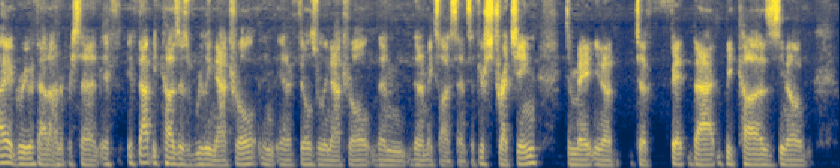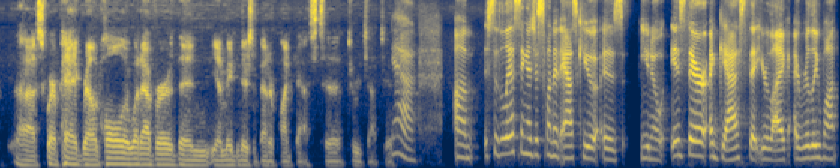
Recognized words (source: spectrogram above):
I agree with that 100%. If if that because is really natural and, and, it feels really natural, then then it makes a lot of sense. If you're stretching to make you know to fit that because you know uh, square peg round hole or whatever, then yeah maybe there's a better podcast to to reach out to. Yeah, um, so the last thing I just wanted to ask you is, you know, is there a guest that you're like, I really want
